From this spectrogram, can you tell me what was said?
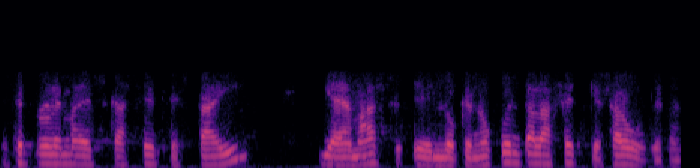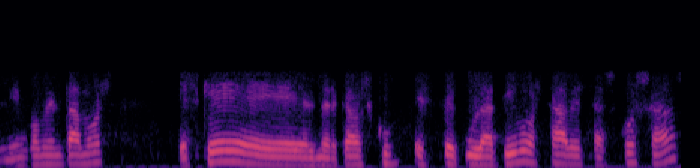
ese problema de escasez está ahí y además eh, lo que no cuenta la FED, que es algo que también comentamos, es que el mercado especulativo sabe esas cosas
